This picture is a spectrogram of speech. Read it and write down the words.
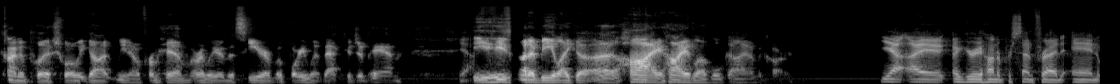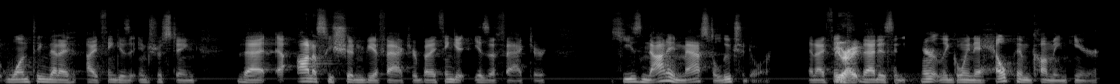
kind of push what we got, you know, from him earlier this year before he went back to Japan. Yeah. He, has got to be like a, a, high, high level guy on the card. Yeah, I agree 100%, Fred. And one thing that I, I think is interesting that uh, honestly shouldn't be a factor, but I think it is a factor. He's not a master luchador. And I think right. that is inherently going to help him coming here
